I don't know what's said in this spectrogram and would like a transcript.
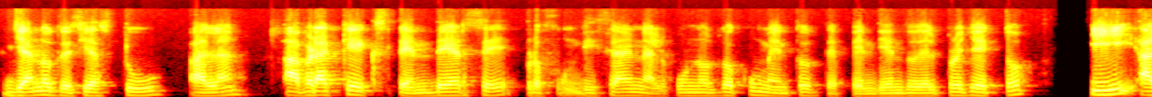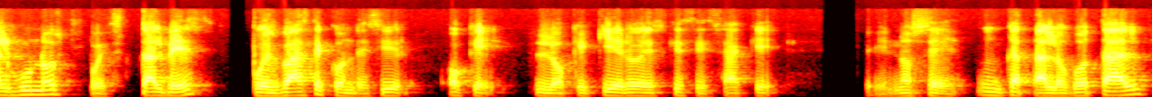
Ya nos decías tú, Alan, habrá que extenderse, profundizar en algunos documentos dependiendo del proyecto y algunos, pues tal vez, pues baste con decir, ok, lo que quiero es que se saque, eh, no sé, un catálogo tal,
